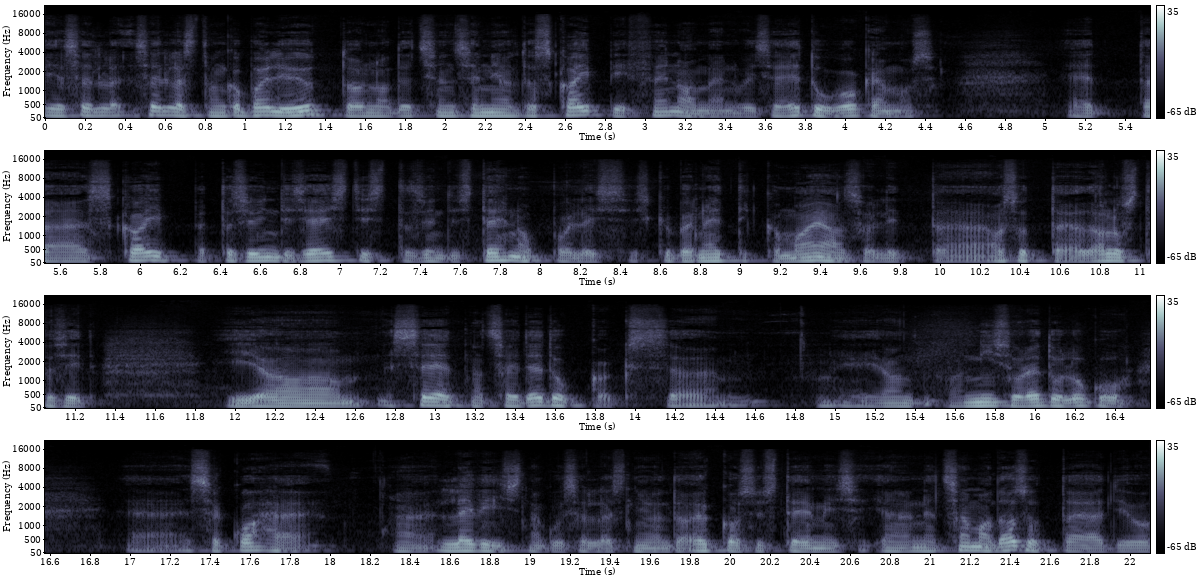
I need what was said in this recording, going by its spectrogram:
ja selle, sellest on ka palju juttu olnud, et see on see nii-öelda Skype'i fenomen või see edukogemus et äh, Skype, et ta sündis Eestis, ta sündis Tehnopolis, siis Cybernetica majas olid äh, asutajad, alustasid, ja see, et nad said edukaks äh, ja on, on nii suur edulugu, see kohe levis nagu selles nii-öelda ökosüsteemis ja needsamad asutajad ju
